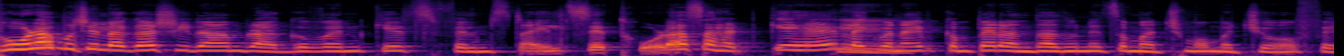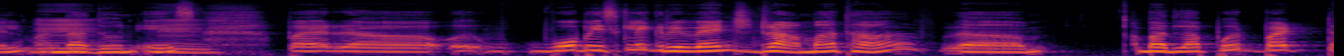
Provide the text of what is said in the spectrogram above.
थोड़ा मुझे लगा श्री राम राघवन के फ़िल्म स्टाइल से थोड़ा सा हटके है like one I compare Andhadhun is a much more mature film Andhadhun is पर uh, वो बेसिकली एक रिवेंज ड्रामा था uh, Badlapur but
